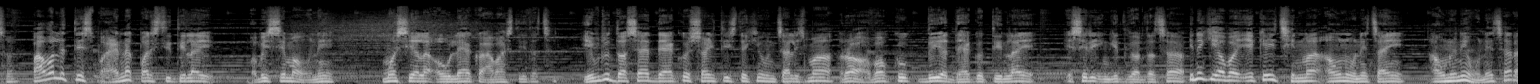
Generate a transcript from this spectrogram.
छ। पावलले त्यस भयानक परिस्थितिलाई भविष्यमा हुने मसियालाई औल्याएको आवाज दिँदछन् हिब्रू दश अध्यायको सैतिसदेखि उन्चालिसमा र हबकुक दुई अध्यायको तिनलाई यसरी इङ्गित गर्दछ किनकि अब एकै छिनमा आउनु हुने चाहिँ आउनु नै हुनेछ र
